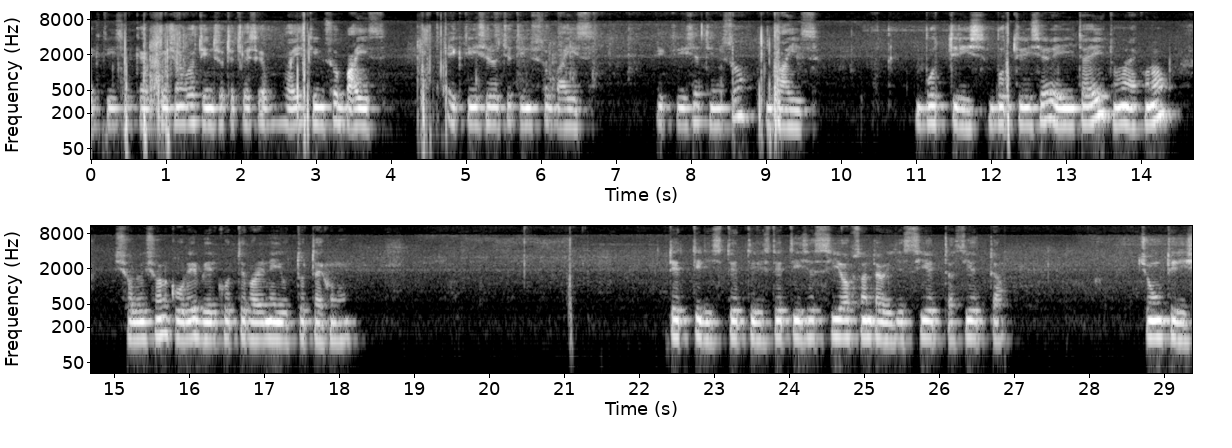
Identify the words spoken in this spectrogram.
একত্রিশের ক্যালকুলেশন করে, তিনশো তেত্রিশ বাইশ তিনশো বাইশ। একত্রিশের হচ্ছে তিনশো বাইশ। একত্রিশের তিনশো বাইশ। বত্রিশ। বত্রিশের এইটাই তোমার এখনও সলিউশন করে বের করতে পারিনি এই উত্তরটা এখনও তেত্রিশ তেত্রিশ তেত্রিশের সি অপশানটা বেরিয়েছে সি এরটা সি এরটা চৌত্রিশ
